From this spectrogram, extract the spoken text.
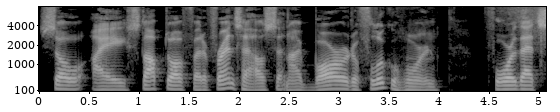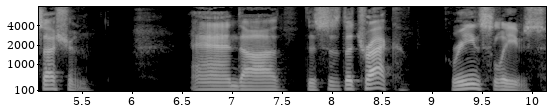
So I stopped off at a friend's house and I borrowed a flugelhorn for that session. And uh, this is the track Greensleeves.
